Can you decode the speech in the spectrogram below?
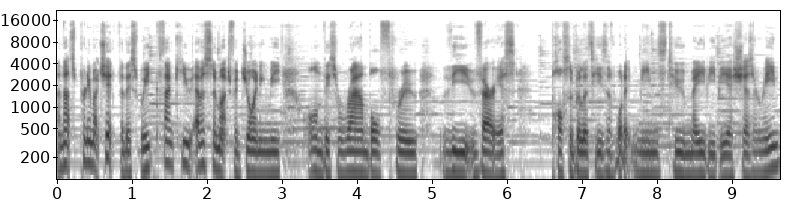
And that's pretty much it for this week. Thank you ever so much for joining me on this ramble through the various possibilities of what it means to maybe be a Shezarrine.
